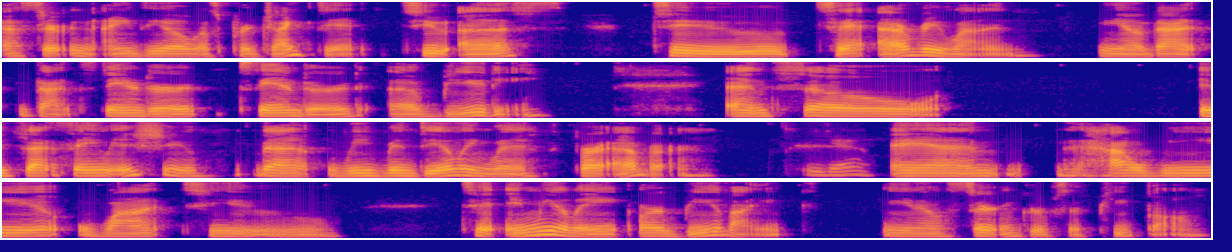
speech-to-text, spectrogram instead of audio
a certain ideal was projected to us, to, to everyone, you know, that, that standard, standard of beauty. And so it's that same issue that we've been dealing with forever. Yeah. And how we want to to emulate or be like, you know, certain groups of people.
